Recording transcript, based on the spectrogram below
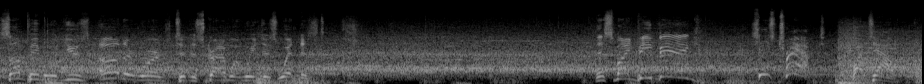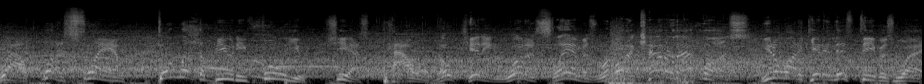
Some people would use other words to describe what we just witnessed. This might be big. She's trapped. Watch out. Wow, what a slam. The beauty fool you. She has power. No kidding. What a slam is What a counter that was. You don't want to get in this diva's way.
